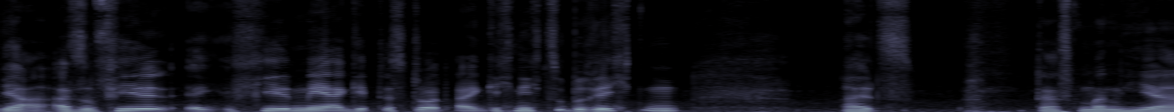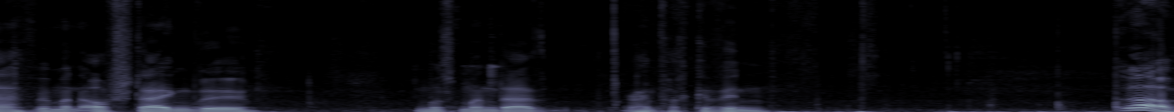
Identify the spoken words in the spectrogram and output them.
ja, also viel, äh, viel mehr gibt es dort eigentlich nicht zu berichten, als dass man hier, wenn man aufsteigen will, muss man da einfach gewinnen. Ja,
